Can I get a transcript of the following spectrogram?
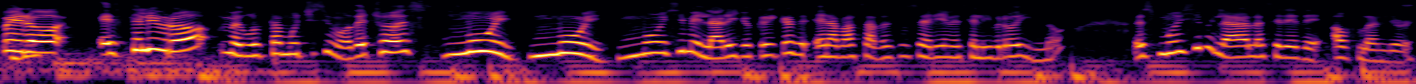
Pero este libro me gusta muchísimo. De hecho, es muy, muy, muy similar. Y yo creí que era basada esa serie en ese libro y no. Es muy similar a la serie de Outlander.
